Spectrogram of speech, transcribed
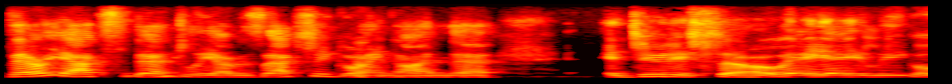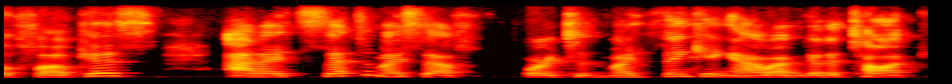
very accidentally, I was actually going on uh, Judy's show, AA Legal Focus, and I said to myself, or to my thinking how I'm going to talk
